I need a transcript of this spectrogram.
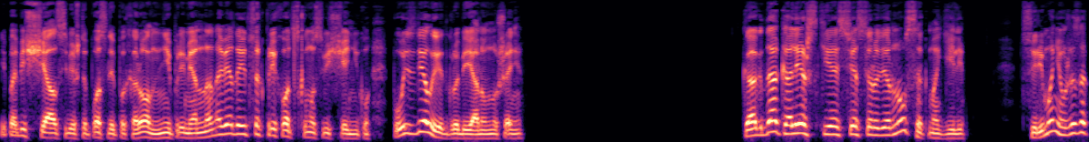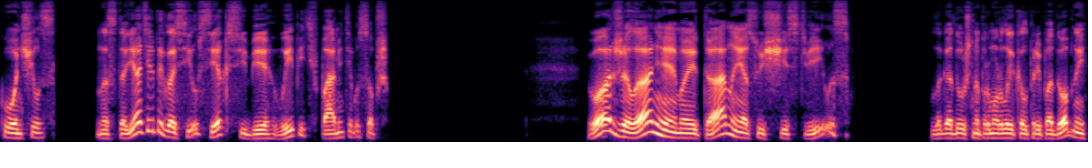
и пообещал себе, что после похорон непременно наведается к приходскому священнику, пусть сделает грубияну внушение. Когда коллежский асессор вернулся к могиле, церемония уже закончилась. Настоятель пригласил всех к себе выпить в память об усопшем. Вот желание Маэтана и осуществилось благодушно промурлыкал преподобный,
